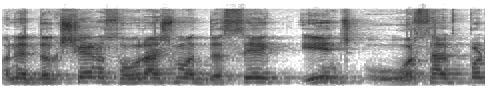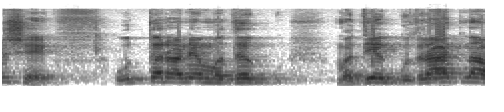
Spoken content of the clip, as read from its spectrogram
અને દક્ષિણ સૌરાષ્ટ્રમાં દસેક ઇંચ વરસાદ પડશે. ઉત્તર અને મધ્ય મધ્ય ગુજરાતના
